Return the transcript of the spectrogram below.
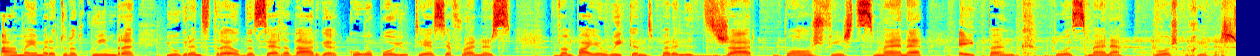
há a meia maratona de Coimbra e o grande trail da Serra d'Arga com o apoio TSF Runners. Vampire Weekend para lhe desejar bons fins de semana. A-Punk, boa semana, boas corridas.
